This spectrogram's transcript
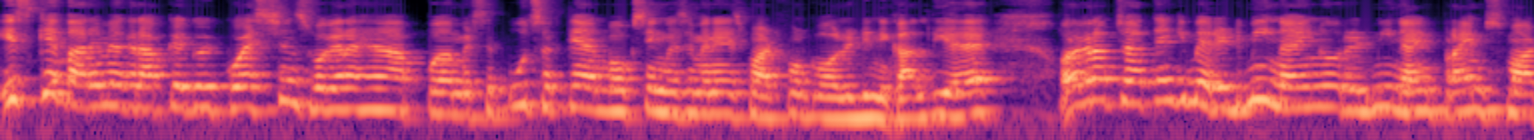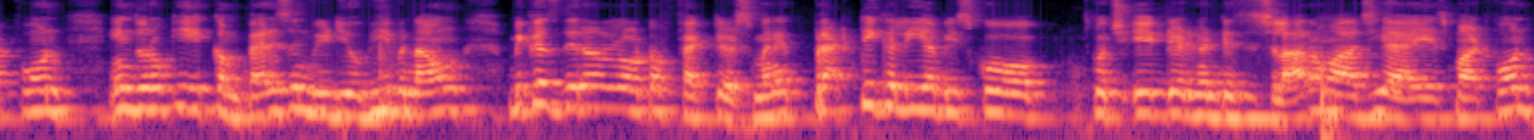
इसके बारे में अगर आपके कोई क्वेश्चन वगैरह हैं, आप मेरे से पूछ सकते हैं अनबॉक्सिंग में से मैंने स्मार्टफ़ोन को ऑलरेडी निकाल दिया है। और अगर आप चाहते हैं कि मैं रेडमी नाइन और रेडमी नाइन प्राइम स्मार्टफ़ोन इन दोनों की एक कंपेरिजन वीडियो भी बनाऊँ because there are lot of factors मैंने प्रैक्टिकली अब इसको कुछ एक डेढ़ घंटे से चला रहा हूँ, आज ही आया ये स्मार्टफ़ोन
